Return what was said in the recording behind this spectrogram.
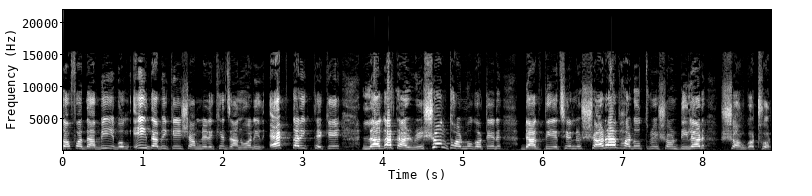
দফা দাবি এবং এই দাবিকেই সামনে রেখে জানুয়ারির এক তারিখ থেকে লাগাতার রেশন ধর্মঘটের ডাক দিয়েছেন সারা ভারত রেশন ডিলার সংগঠন।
